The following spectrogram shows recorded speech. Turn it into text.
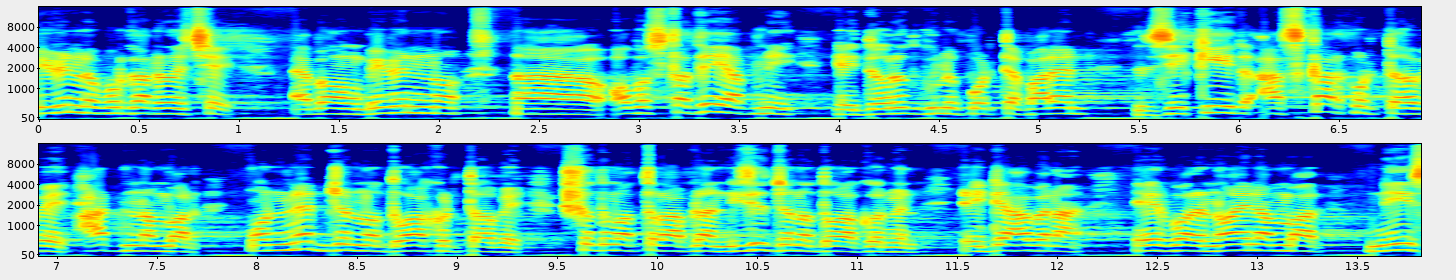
বিভিন্ন প্রকার রয়েছে এবং বিভিন্ন অবস্থাতেই আপনি এই দরুদগুলো পড়তে পারেন। জিকির আসকার করতে হবে, আট নম্বর, অন্যের জন্য দোয়া করতে হবে। শুধুমাত্র আপনার নিজের জন্য দোয়া করবেন, এইটা হবে না। এরপরে নয় নম্বর, নিজ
